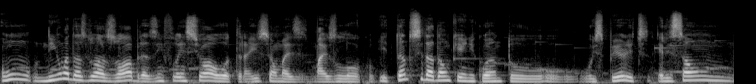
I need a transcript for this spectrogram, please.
um, nenhuma das duas obras influenciou a outra, isso é o mais, mais louco. E tanto Cidadão Kane quanto o, o Spirit, eles são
